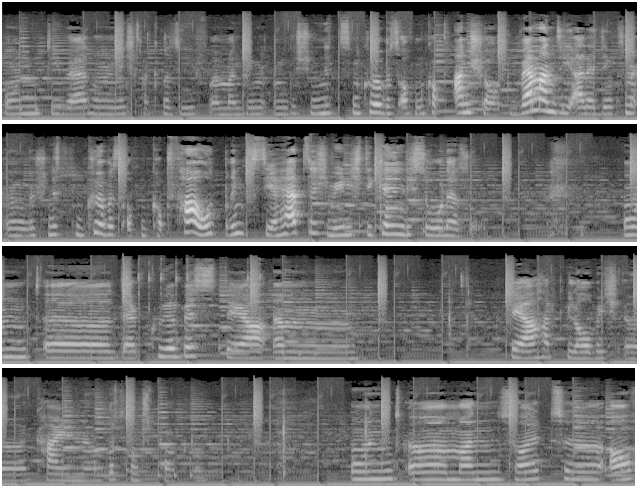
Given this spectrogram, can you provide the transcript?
und die werden nicht aggressiv, wenn man sie mit einem geschnitzten Kürbis auf den Kopf anschaut. Wenn man sie allerdings mit einem geschnitzten Kürbis auf den Kopf haut, bringt es dir herzlich wenig, die killen dich so oder so. Und äh, der Kürbis, der ähm, der hat, glaube ich, äh, keine Rüstungspunkte. Und äh, man sollte auch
